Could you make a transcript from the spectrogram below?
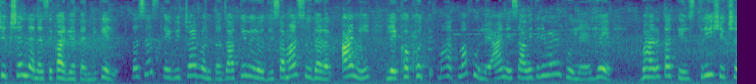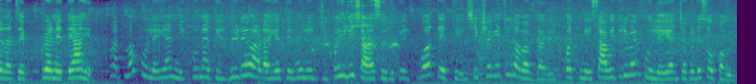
शिक्षण देण्याचे कार्य त्यांनी केले. तसेच ते विचारवंत जातीविरोधी समाज सुधारक आणि लेखक होते. महात्मा फुले आणि सावित्रीबाई फुले हे भारतातील स्त्री शिक्षणाचे प्रणेते आहेत. महात्मा फुले यांनी पुण्यातील भिडेवाडा येथे मुलींची पहिली शाळा सुरू केली व तेथील शिक्षकेची जबाबदारी पत्नी सावित्रीबाई फुले यांच्याकडे सोपवली.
